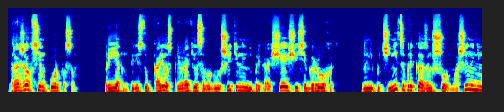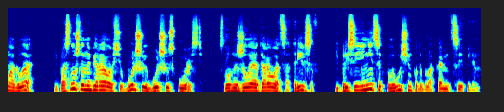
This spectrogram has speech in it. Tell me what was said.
дрожал всем корпусом. Приятный перестук колес превратился в оглушительный непрекращающийся грохот. Но не подчиниться приказам Шо машина не могла и послушно набирала все большую и большую скорость, словно желая оторваться от рельсов и присоединиться к плывущим под облаками цепелям.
